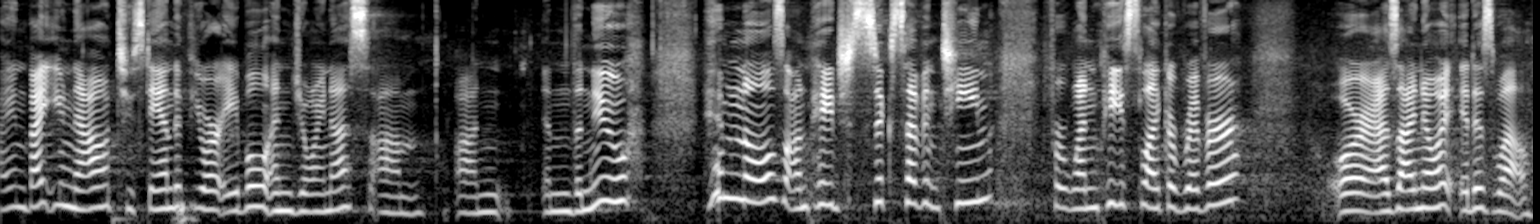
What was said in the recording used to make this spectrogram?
I invite you now to stand if you are able and join us um, on, in the new hymnals on page 617 for When Peace Like a River, or as I know it, It Is Well.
